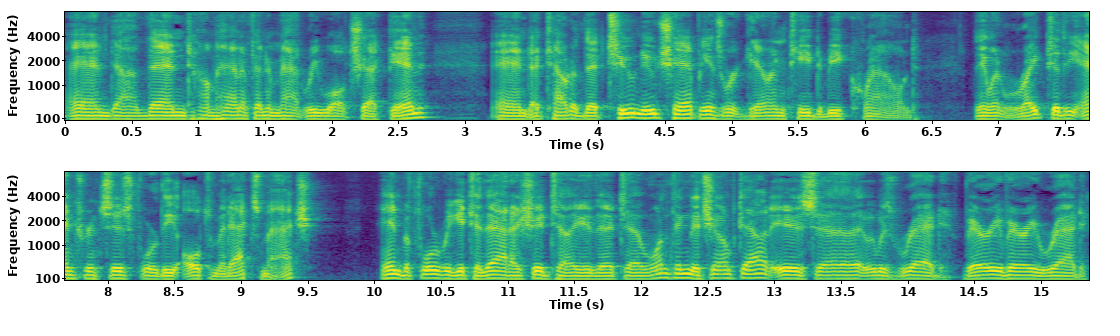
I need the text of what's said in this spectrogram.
and uh, then Tom Hannifan and Matt Rehwoldt checked in and uh, touted that two new champions were guaranteed to be crowned. They went right to the entrances for the Ultimate X match. And before we get to that, I should tell you that uh, one thing that jumped out is uh, it was red, very, very red.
